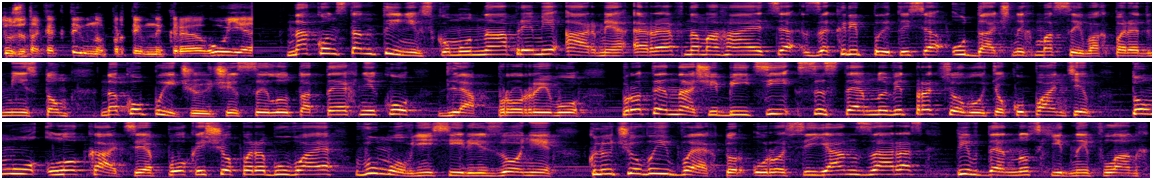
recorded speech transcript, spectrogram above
Дуже так активно противник реагує. На Константинівському напрямі армія РФ намагається закріпитися у дачних масивах перед містом, накопичуючи силу та техніку для прориву. Проте наші бійці системно відпрацьовують окупантів. Тому локація поки що перебуває в умовній сірій зоні. Ключовий вектор у росіян зараз південно-східний фланг.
